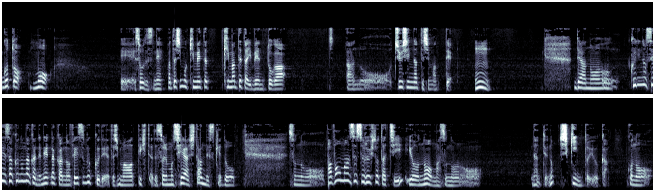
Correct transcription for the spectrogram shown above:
ごとも、えーそうですね、私も決めて、決まってたイベントが、あの、中止になってしまって、うん。で、あの、国の政策の中でね、なんかあの、Facebook で私回ってきて、でそれもシェアしたんですけど、その、パフォーマンスする人たち用の、まあ、その、なんていうの？資金というか、この、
